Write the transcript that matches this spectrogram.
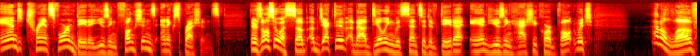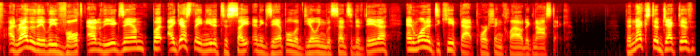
and transform data using functions and expressions. There's also a sub objective about dealing with sensitive data and using HashiCorp Vault, which I don't love. I'd rather they leave Vault out of the exam, but I guess they needed to cite an example of dealing with sensitive data and wanted to keep that portion cloud agnostic. The next objective,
